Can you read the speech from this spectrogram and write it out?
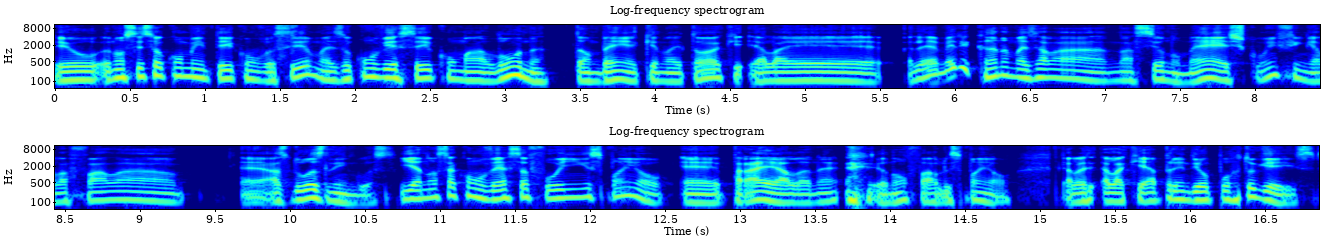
Eu, eu, não sei se eu comentei com você, mas eu conversei com uma aluna também aqui no iTalk. Ela é, ela é americana, mas ela nasceu no México. Enfim, ela fala é, as duas línguas. E a nossa conversa foi em espanhol, é, para ela, né? Eu não falo espanhol. Ela, ela quer aprender o português.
